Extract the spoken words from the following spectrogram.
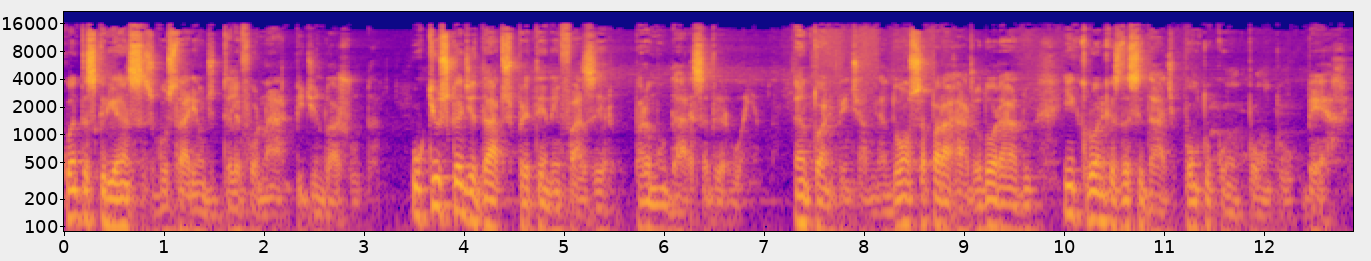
Quantas crianças gostariam de telefonar pedindo ajuda? O que os candidatos pretendem fazer para mudar essa vergonha? Antônio Penteado Mendonça para a Rádio Dourado e crônicasdacidade.com.br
